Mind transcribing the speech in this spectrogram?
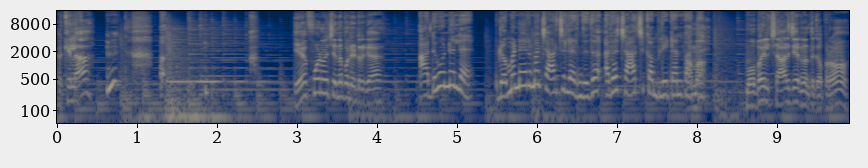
அகிலா? என் போன் வச்சு என்ன பண்ணிட்டு இருக்க? அது ஒண்ணும் இல்ல. ரொம்ப நேரமா சார்ஜ்ல இருந்தது. அதான் சார்ஜ் கம்ப்ளீட்டான்னு ஆமா. பார்த்தேன். மொபைல் சார்ஜ் ஏறினதுக்கு அப்புறம்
